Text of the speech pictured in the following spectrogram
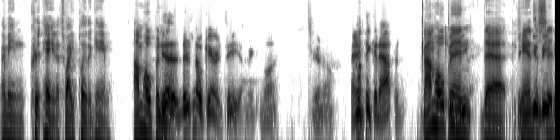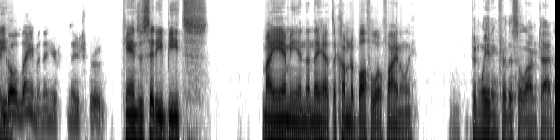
I mean, cr- hey, that's why you play the game. I'm hoping. Yeah, there's no guarantee. I mean, come on. You know, anything could happen. I'm hoping QB. that Kansas QB City, can go lame, and then you're then you're screwed. Kansas City beats Miami, and then they have to come to Buffalo finally. Been waiting for this a long time.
